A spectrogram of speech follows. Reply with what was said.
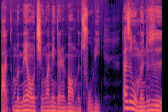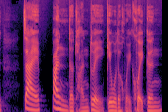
办，我们没有请外面的人帮我们处理。但是我们就是在办的团队给我的回馈，跟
